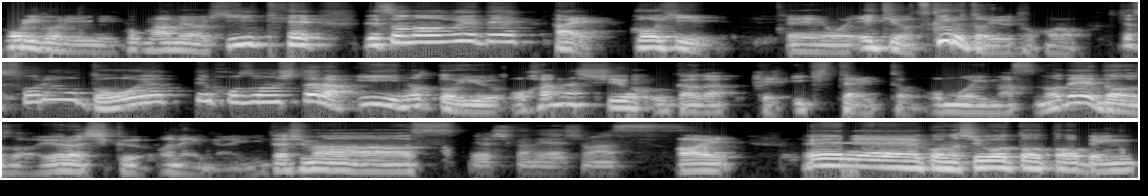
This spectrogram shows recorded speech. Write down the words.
ゴリゴリ豆を引いて、で、その上で、はい、コーヒー、えー液を作るというところ。じゃあ、それをどうやって保存したらいいのというお話を伺っていきたいと思いますので、どうぞよろしくお願いいたします。よろしくお願いします。はい。えーこの仕事と勉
